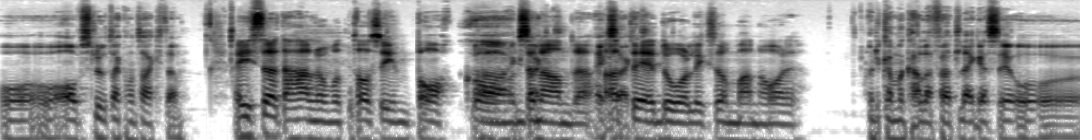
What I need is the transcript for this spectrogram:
och, och avsluta kontakten. Jag gissar att det handlar om att ta sig in bakom Ja, exakt. den andra. Exakt. Att det är då liksom man har... Och det kan man kalla för att lägga sig och,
